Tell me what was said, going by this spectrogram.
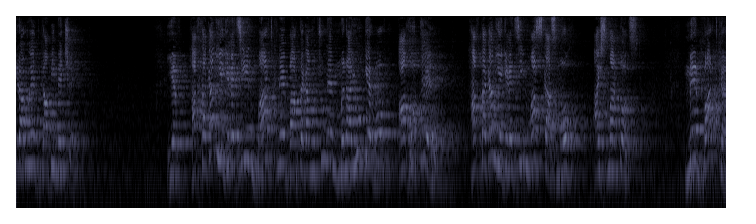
իրարու հետ գաբի մեջ է։ Եվ հաղթական եկեղեցին մարդկն է, բարդականությունն է մնայուն կերպով աղոթել հաղթական եկեղեցի մաս կազմող այս մարդոց։ Մեր բարդքը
